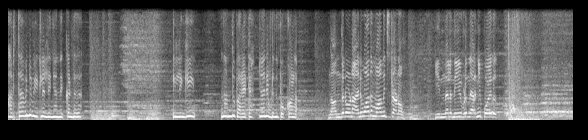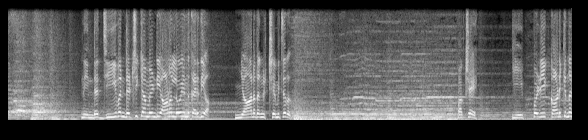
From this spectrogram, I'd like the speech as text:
ഭർത്താവിന്റെ വീട്ടിലല്ലേ ഞാൻ നിൽക്കേണ്ടത് ഇല്ലെങ്കിൽ നന്ദു പറയട്ടെ? ഞാൻ ഇവിടുന്ന് പൊക്കോളാം. നന്ദനോട് അനുവാദം വാങ്ങിച്ചിട്ടാണോ? ഇന്നലെ നീ ഇവിടുന്ന് ഇറങ്ങിപ്പോയത്. നിന്റെ ജീവൻ രക്ഷിക്കാൻ വേണ്ടിയാണല്ലോ എന്ന് കരുതിയ ഞാനതങ്ങ് ക്ഷമിച്ചത്. പക്ഷേ ഇപ്പോഴീ കാണിക്കുന്ന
